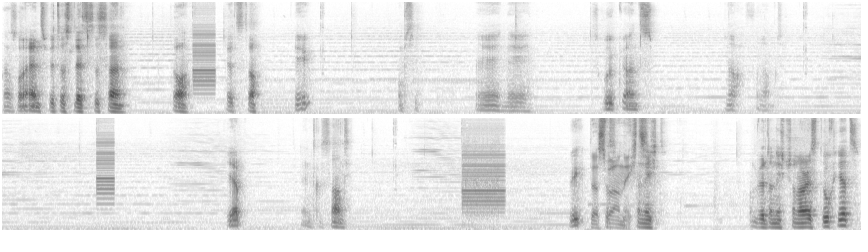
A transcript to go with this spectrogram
Also eins wird das letzte sein. Da, jetzt da. Nee. Upsi. Nee, nee. Zurück eins. Na, verdammt. Ja, interessant. Wie? Das war gibt's nichts. Nicht. Haben wir da nicht schon alles durch jetzt?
